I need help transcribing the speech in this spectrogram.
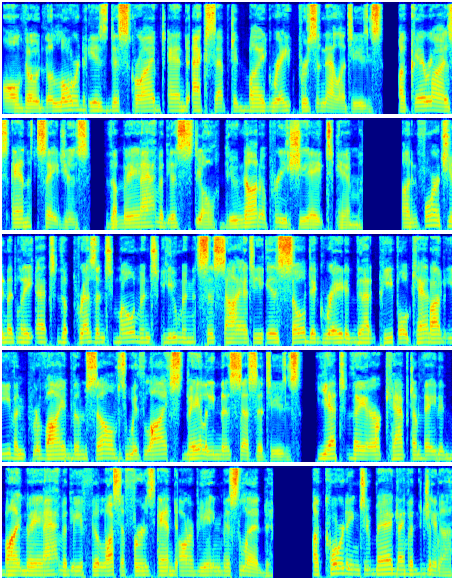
Although the Lord is described and accepted by great personalities, Acharyas and sages, the Mayavadis still do not appreciate him. Unfortunately, at the present moment, human society is so degraded that people cannot even provide themselves with life's daily necessities, yet they are captivated by Mayavadi philosophers and are being misled. According to Bhagavad Gita,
